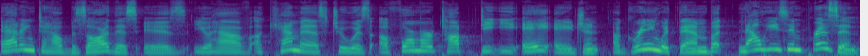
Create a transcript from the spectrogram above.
adding to how bizarre this is, you have a chemist who was a former top DEA agent agreeing with them, but now he's in prison.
